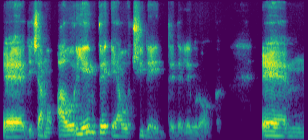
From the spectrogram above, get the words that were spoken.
eh, diciamo a oriente e a occidente dell'Europa. Eh,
